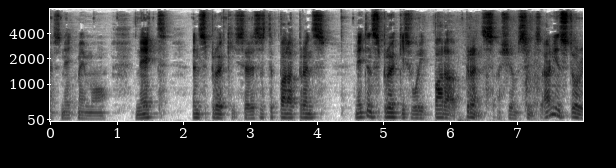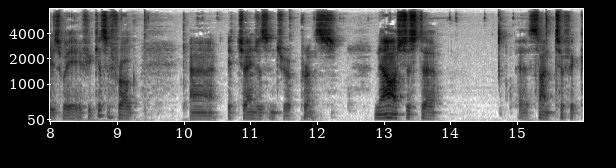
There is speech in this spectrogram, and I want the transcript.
It's net my mom. Net in sprokies. So this is the para prince. Net in sprokies word die para 'n prins as jy hom sien. So only in stories where if you kiss a frog uh, it changes into a prince. Now it's just a, a scientific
